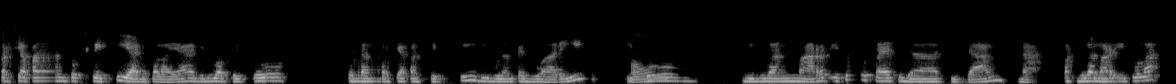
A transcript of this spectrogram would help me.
persiapan untuk skripsi ya Nikola ya. Jadi waktu itu sedang persiapan skripsi di bulan Februari itu Oh, di bulan Maret itu saya sudah sidang. Nah, pas bulan Maret itulah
